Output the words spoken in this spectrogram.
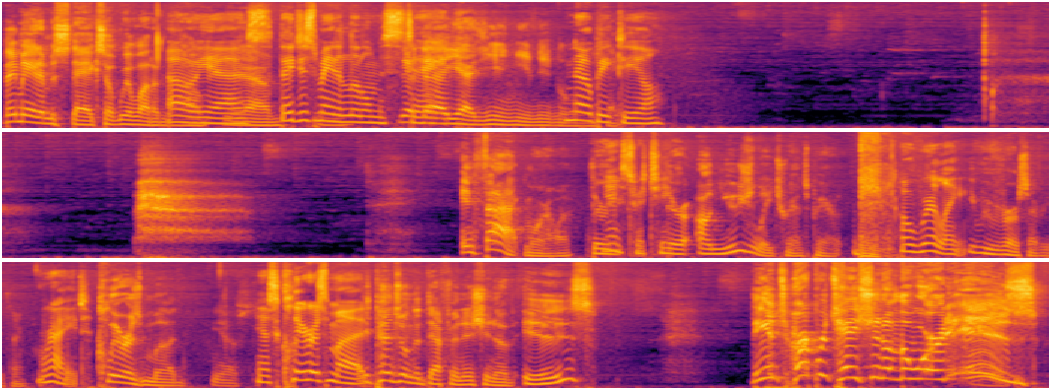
they made a mistake, so we'll let them oh, know. Oh, yes. Yeah. They just made a little mistake. Yeah, yeah, yeah. You, you need a little No big deal. In fact, Marla, they're, Yes, Richie. they're unusually transparent. Oh, really? you reverse everything. Right. Clear as mud. Yes. Yes, clear as mud. Depends on the definition of is. The interpretation of the word is.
